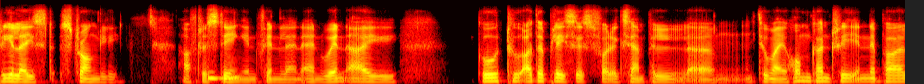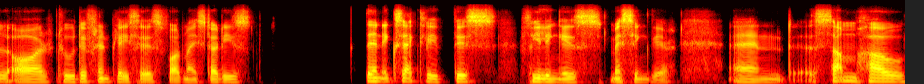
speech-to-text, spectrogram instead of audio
realized strongly after Mhm. staying in finland and when i go to other places, for example, um, to my home country in Nepal or to different places for my studies, then exactly this feeling is missing there. And somehow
